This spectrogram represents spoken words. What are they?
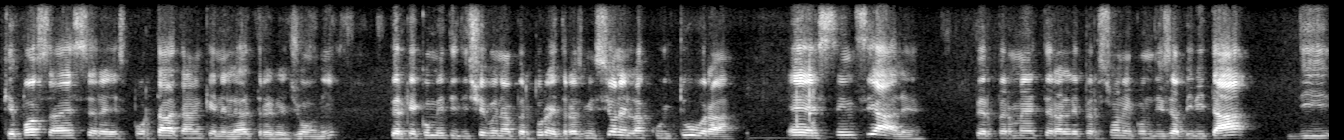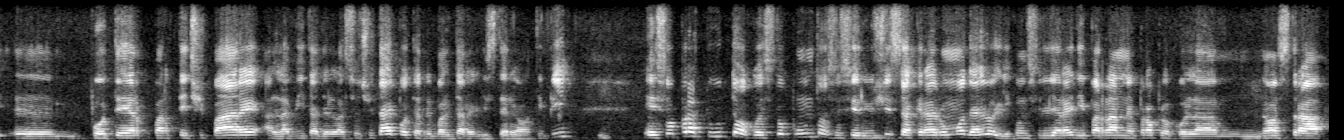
che possa essere esportata anche nelle altre regioni, perché come ti dicevo in apertura di trasmissione, la cultura è essenziale per permettere alle persone con disabilità di eh, poter partecipare alla vita della società e poter ribaltare gli stereotipi. E soprattutto a questo punto se si riuscisse a creare un modello gli consiglierei di parlarne proprio con la nostra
